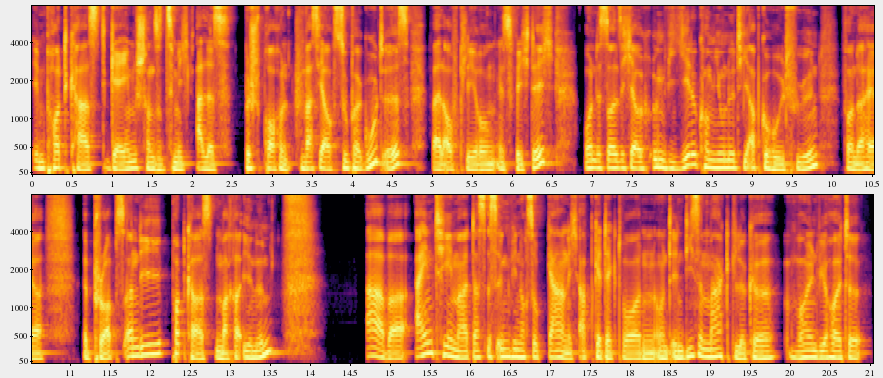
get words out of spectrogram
im Podcast-Game schon so ziemlich alles besprochen, was ja auch super gut ist, weil Aufklärung ist wichtig und es soll sich ja auch irgendwie jede Community abgeholt fühlen. Von daher äh, Props an die Podcast-MacherInnen. Aber ein Thema, das ist irgendwie noch so gar nicht abgedeckt worden und in diese Marktlücke wollen wir heute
